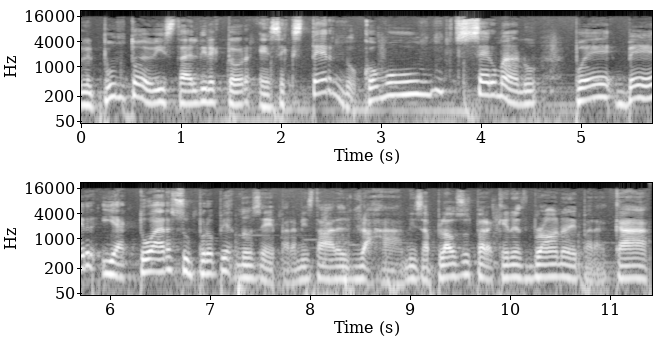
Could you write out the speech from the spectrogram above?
el punto de vista del director es externo. Cómo un ser humano puede ver y actuar su propia. No sé, para mí esta vara raja. Mis aplausos para Kenneth Branagh y para cada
